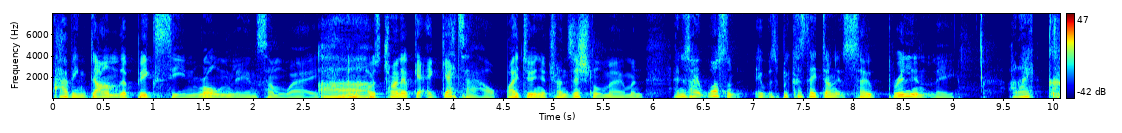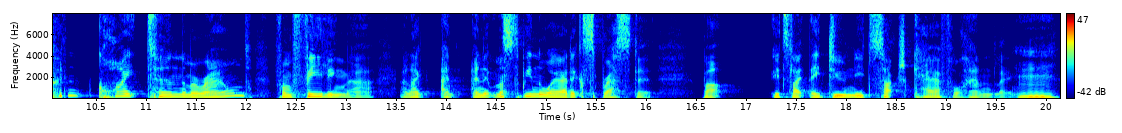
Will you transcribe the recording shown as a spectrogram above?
having done the big scene wrongly in some way. And I was trying to get a get out by doing a transitional moment. And it's like, it wasn't. It was because they'd done it so brilliantly. And I couldn't quite turn them around from feeling that. And I, and, and it must have been the way I'd expressed it. But it's like they do need such careful handling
